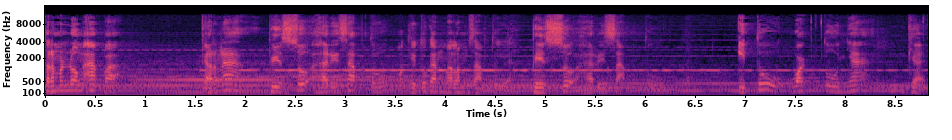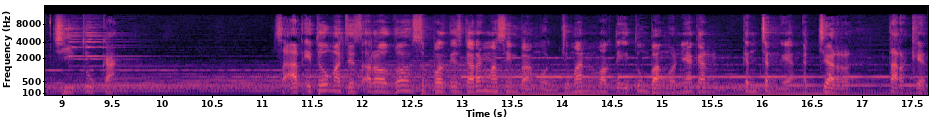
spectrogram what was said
Termenung apa? Karena besok hari Sabtu, waktu itu kan malam Sabtu ya, besok hari Sabtu, itu waktunya gaji tukang. Saat itu Majelis ar seperti sekarang masih bangun. Cuman waktu itu bangunnya kan kenceng ya, ngejar target.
